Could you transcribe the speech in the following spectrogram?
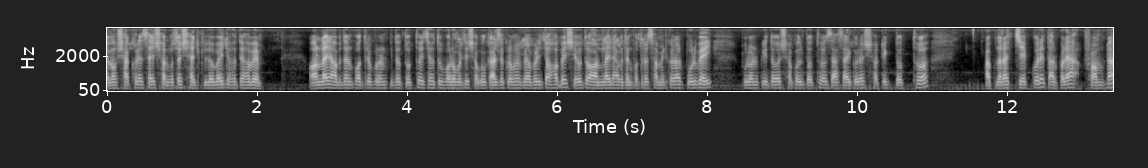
এবং স্বাক্ষরের সাইজ সর্বোচ্চ ষাট কিলোবাইট হতে হবে। অনলাইন আবেদনপত্রে পূরণকৃত তথ্য যেহেতু পরবর্তী সকল কার্যক্রমে ব্যবহৃত হবে, সেহেতু অনলাইন আবেদনপত্র সাবমিট করার পূর্বেই পূরণকৃত সকল তথ্য যাচাই করে সঠিক তথ্য আপনারা চেক করে তারপরে ফর্মটা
